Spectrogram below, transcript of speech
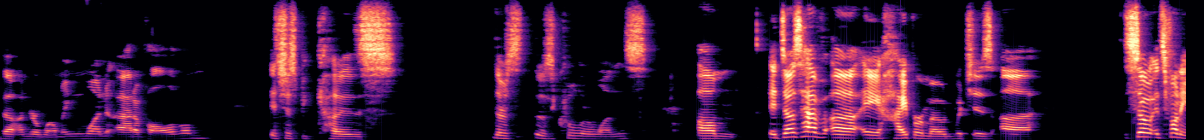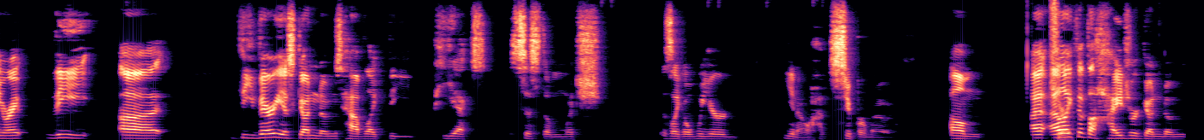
the underwhelming one out of all of them it's just because there's there's cooler ones. Um it does have uh, a hyper mode which is uh so it's funny, right? The uh the various Gundams have like the PX system, which is like a weird, you know, super mode. Um I, I like that the Hydra Gundam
